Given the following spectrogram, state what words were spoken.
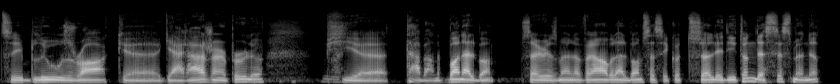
tu sais, blues, rock, garage un peu, là. Puis, euh, tabarnak, bon album. Sérieusement, là, vraiment bon album, ça s'écoute tout seul. Il y a des tunes de 6 minutes.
